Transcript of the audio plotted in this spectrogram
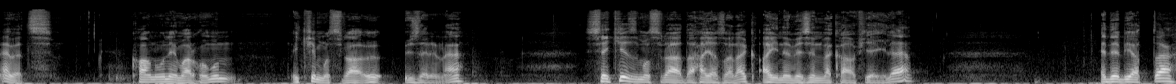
Evet Kanuni merhumun iki mısrağı üzerine sekiz mısra daha yazarak aynı vezin ve kafiye ile edebiyatta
